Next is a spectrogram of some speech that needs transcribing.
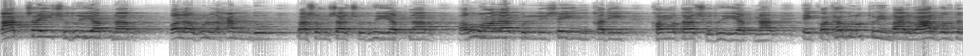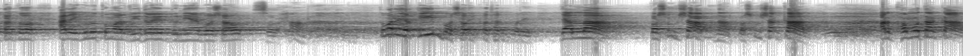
বাদশাহী শুধুই আপনার। অলাহুল হামদু প্রশংসা শুধুই আপনার। অহু আলা কুল্লি শাইইন কাদির। ক্ষমতা শুধুই আপনার। এই কথাগুলো তুমি বারবার বলতে থাকো আর এগুলো তোমার হৃদয়ের দুনিয়ায় বসাও। তোমার ইয়কিন বসাও এই কথার উপরে। যে আল্লাহ প্রশংসা আপনার। প্রশংসা কার? আর ক্ষমতা কার?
